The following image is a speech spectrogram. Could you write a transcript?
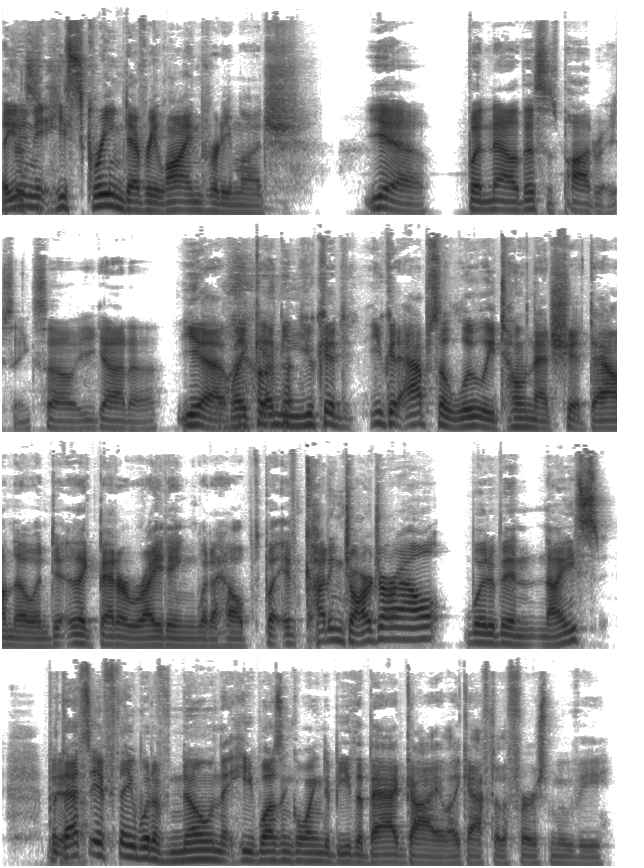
Like he, didn't, he screamed every line pretty much. yeah. But now this is pod racing, so you gotta. Yeah, like I mean, you could you could absolutely tone that shit down though, and like better writing would have helped. But if cutting Jar Jar out would have been nice. But Yeah. that's if they would have known that he wasn't going to be the bad guy like after the first movie.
